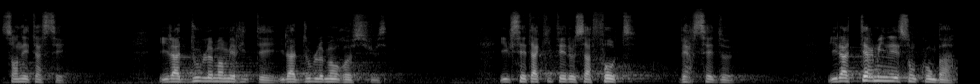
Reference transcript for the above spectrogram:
C'en est assez. Il a doublement mérité, il a doublement reçu. Il s'est acquitté de sa faute, verset 2. Il a terminé son combat.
